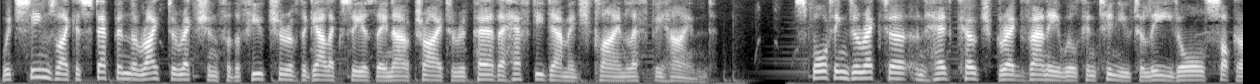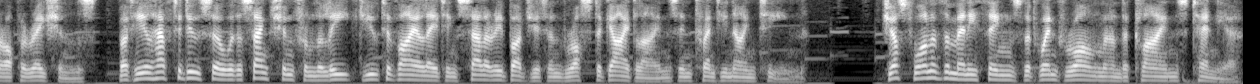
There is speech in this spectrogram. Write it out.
which seems like a step in the right direction for the future of the galaxy as they now try to repair the hefty damage Klein left behind. Sporting director and head coach Greg Vanney will continue to lead all soccer operations, but he'll have to do so with a sanction from the league due to violating salary budget and roster guidelines in 2019. Just one of the many things that went wrong under Klein's tenure.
